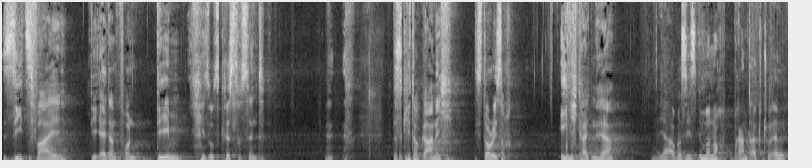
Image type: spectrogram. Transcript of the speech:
Sie zwei die Eltern von dem Jesus Christus sind. Das geht doch gar nicht. Die Story ist doch Ewigkeiten her. Naja, aber sie ist immer noch brandaktuell.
